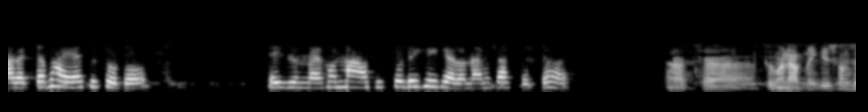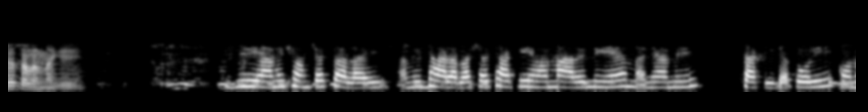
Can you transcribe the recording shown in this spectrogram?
আর একটা ভাই আছে ছোট। এই জন্য এখন মা অসুস্থ দেখেই কারণ আমি কাজ করতে হয়। আচ্ছা তো মানে আপনি কি সংসার চালান নাকি? জি আমি সংসার চালাই। আমি ভাড়া বাসায় থাকি আমার মারে নিয়ে মানে আমি চাকরিটা করি কোন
